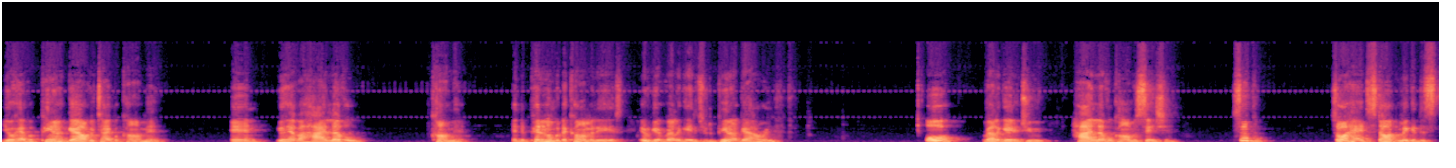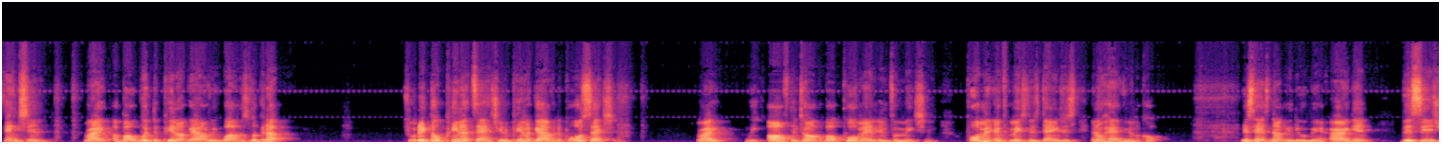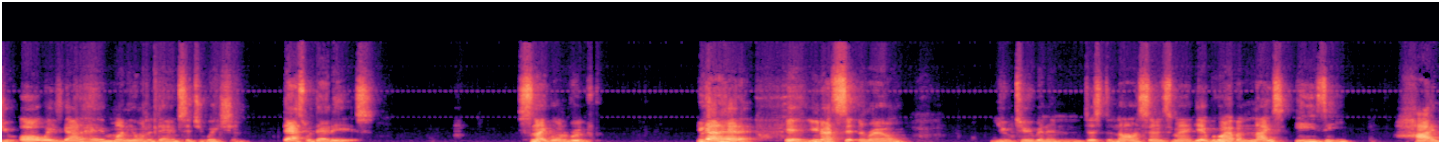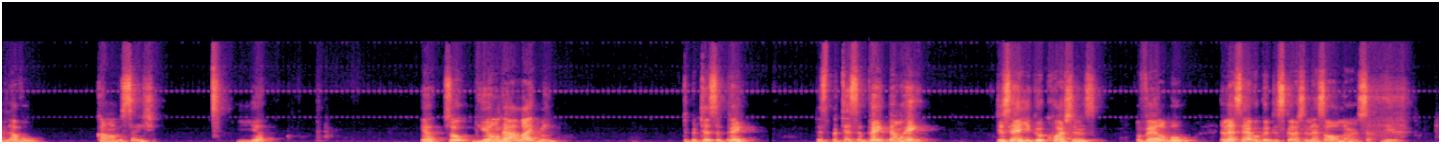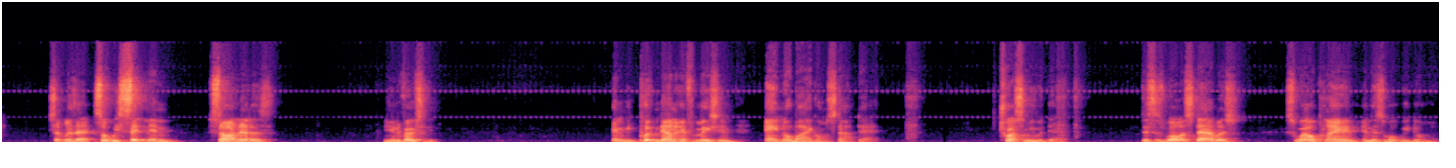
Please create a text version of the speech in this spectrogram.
you'll have a peanut gallery type of comment and you'll have a high level comment. And depending on what the comment is, it'll get relegated to the peanut gallery or relegated to high level conversation. Simple. So I had to start to make a distinction, right, about what the peanut gallery was. Look it up. So they throw peanuts at you in the peanut gallery, the poor section, right? We often talk about poor man information. Poor man information is dangerous and don't have you on the call. This has nothing to do with being arrogant. This is you always got to have money on the damn situation. That's what that is. Sniper on the roof. You got to have that. Yeah, you're not sitting around YouTubing and just the nonsense, man. Yeah, we're going to have a nice, easy, high level conversation. Yep. Yep. So you don't got to like me to participate. Just participate, don't hate. Just have your good questions available and let's have a good discussion. Let's all learn something here. Simple as that. So we sitting in Sa Neter's University. And we putting down the information. Ain't nobody gonna stop that. Trust me with that. This is well established, it's well planned, and this is what we're doing.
